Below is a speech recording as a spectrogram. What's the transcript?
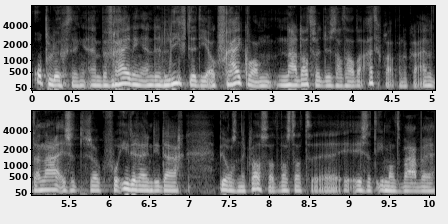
opluchting en bevrijding en de liefde die ook vrijkwam nadat we dus dat hadden uitgepraat met elkaar. En daarna is het dus ook voor iedereen die daar bij ons in de klas zat, was dat, is dat iemand waar we,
